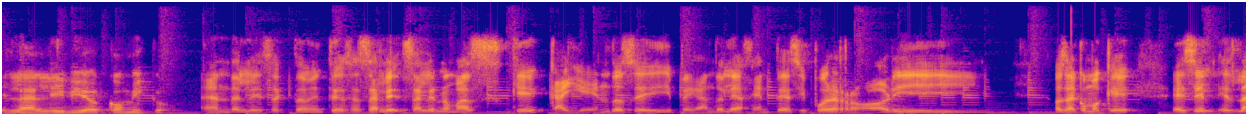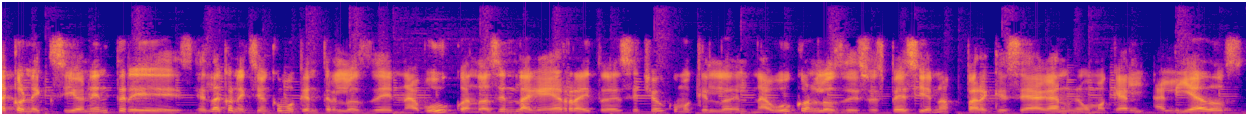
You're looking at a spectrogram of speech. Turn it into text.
El alivio cómico. Ándale, exactamente. O sea, sale, sale nomás, ¿qué? Cayéndose y pegándole a gente así por error y... O sea, como que es, el, es la conexión entre... Es la conexión como que entre los de Naboo, cuando hacen la guerra y todo ese show, como que el, el Naboo con los de su especie, ¿no? Para que se hagan como que aliados.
